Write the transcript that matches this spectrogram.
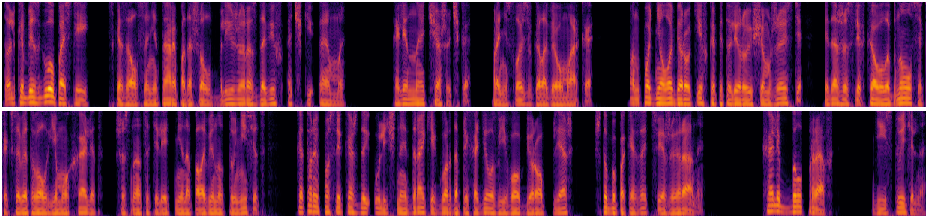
«Только без глупостей», — сказал санитар и подошел ближе, раздавив очки Эммы. «Коленная чашечка», — пронеслось в голове у Марка. Он поднял обе руки в капитулирующем жесте и даже слегка улыбнулся, как советовал ему Халет, 16-летний наполовину тунисец, который после каждой уличной драки гордо приходил в его бюро-пляж, чтобы показать свежие раны. Халиб был прав. Действительно,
